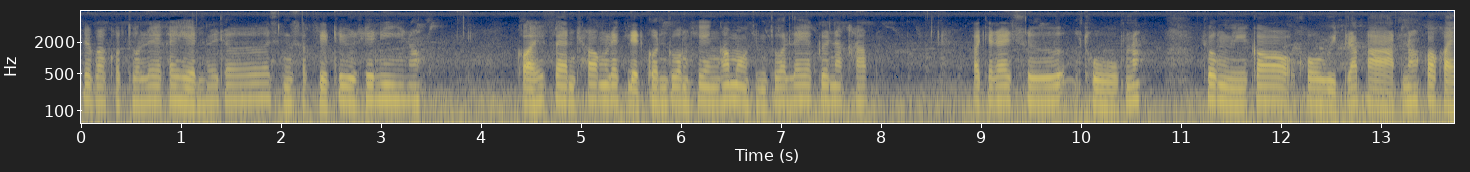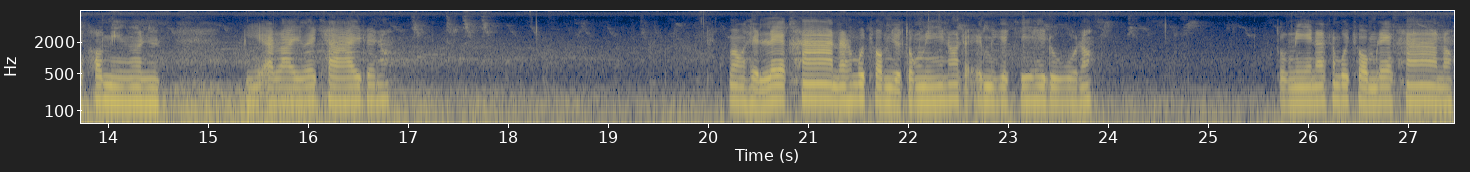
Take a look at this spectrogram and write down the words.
ช่วยปรากฏตัวเลขให้เห็นด้วยเด้อสิ่งศักดิ์สิทธิ์ที่อยู่ที่นี่เนาะขอให้แฟนช่องเลขเด็ดคนดวงเฮงเขามองเห็นตัวเลขด้วยนะครับ ก็จะได้ซื้อถูกเนาะชช่วงนี้ก็โควิดระบาดเนาะก็ขอให้เขามีเงิน มีอะไรไว้ใช้ด้วยเนาะมองเห็นเลขห้านะท่านผู้ชมอยู่ตรงนี้เนาะเดี๋ยวเอ็มจะชี้ให้ดูเนาะตรงนี้นะท่านผู้ชมเลขห้าเนาะ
